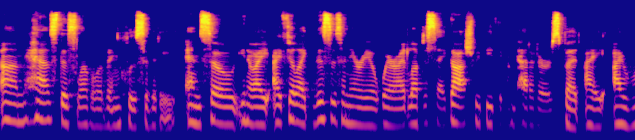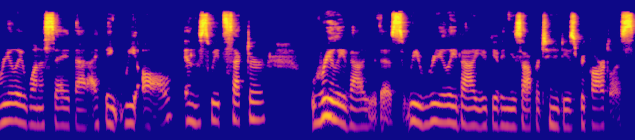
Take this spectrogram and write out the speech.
um, has this level of inclusivity. And so, you know, I, I feel like this is an area where I'd love to say, gosh, we beat the competitors. But I, I really want to say that I think we all in the suite sector really value this. We really value giving these opportunities regardless.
